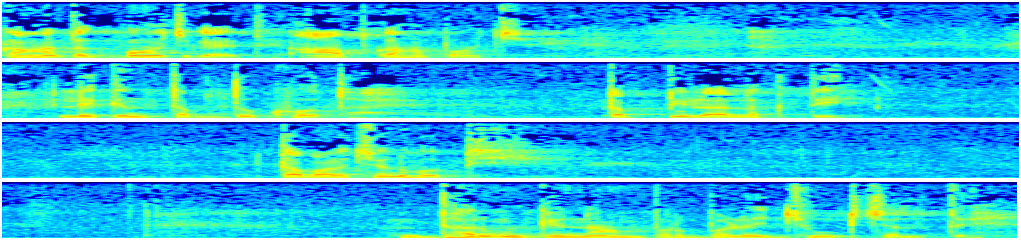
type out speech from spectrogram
कहाँ तक पहुँच गए थे? आप कहाँ पहुँचे? लेकिन तब दुख होता है, तब पीड़ा लगती, तब अड़चन होती। धर्म के नाम पर बड़े झूठ चलते हैं।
